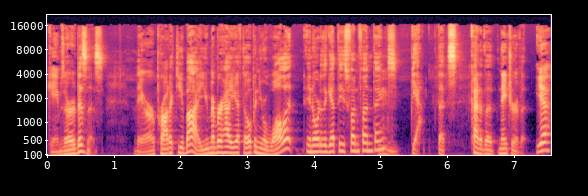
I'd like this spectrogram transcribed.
Games are a business. They are a product you buy. You remember how you have to open your wallet in order to get these fun fun things? Mm-hmm. Yeah, that's kind of the nature of it. yeah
